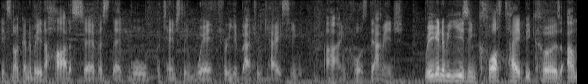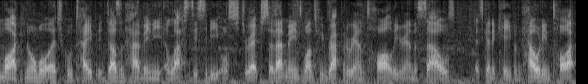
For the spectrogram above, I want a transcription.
it's not gonna be the hardest surface that will potentially wear through your battery casing uh, and cause damage. We're gonna be using cloth tape because unlike normal electrical tape, it doesn't have any elasticity or stretch. So that means once we wrap it around tightly around the cells, it's gonna keep them held in tight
